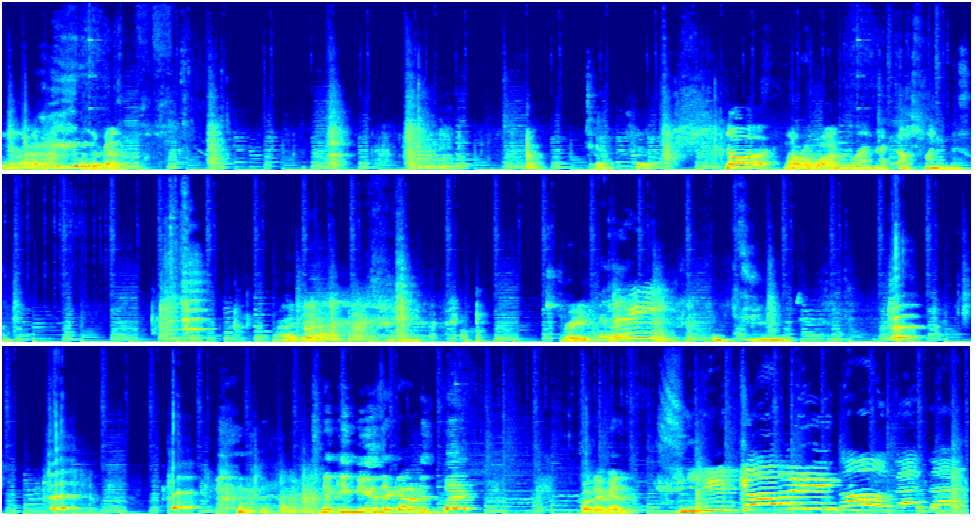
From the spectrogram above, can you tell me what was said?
All right, put. Two. No. No, one. One. I, I was pointing this one. All right, dude. Three. Three. Dude. Making music out of his butt. Put him in. See it going. No, that, that.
